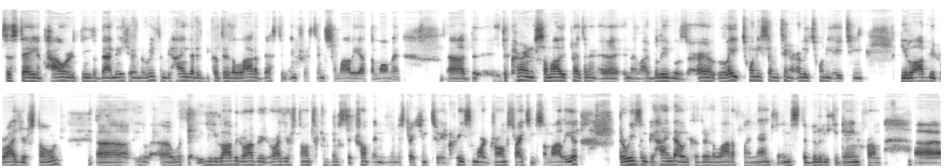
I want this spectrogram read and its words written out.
to stay in power and things of that nature. And the reason behind that is because there's a lot of vested interest in Somalia at the moment. Uh, the, the current Somali president, uh, in, I believe it was early, late 2017 or early 2018, he lobbied Roger Stone uh, uh, with the, he lobbied Robert Roger Stone to convince the Trump administration to increase more drone strikes in Somalia. The reason behind that was because there's a lot of financial instability to gain from uh,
